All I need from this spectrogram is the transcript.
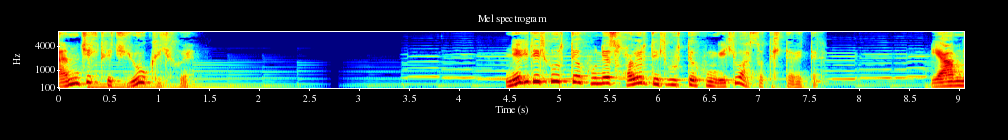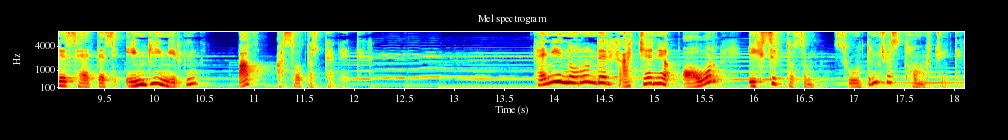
амжилт гэж юу хэлэх вэ? Нэг дэлгүүртэй хүнээс хоёр дэлгүүртэй хүн илүү асуудалтай байдаг. Яамны сайдаас энгийн иргэн баг асуудалтай байдаг. Таны нуруунд дээрх ачааны овор ихсэх тусам сүйдэмж бас томорч байдаг.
